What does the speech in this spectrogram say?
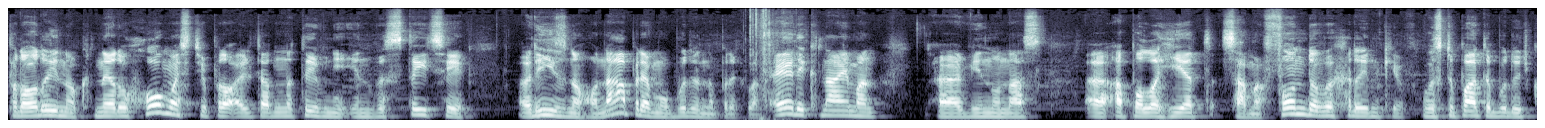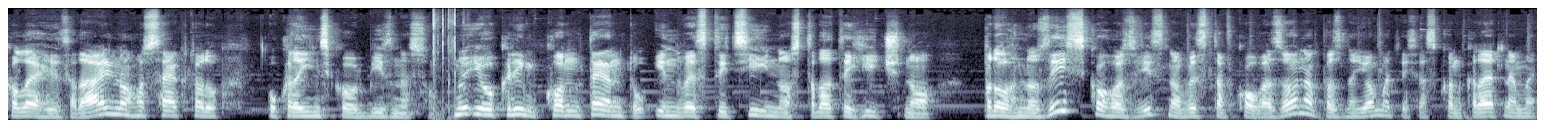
про ринок нерухомості, про альтернативні інвестиції різного напряму. Буде, наприклад, Ерік Найман. е, Він у нас е, апологет саме фондових ринків. Виступати будуть колеги з реального сектору українського бізнесу. Ну і окрім контенту інвестиційно-стратегічно прогнозистського, звісно, виставкова зона познайомитися з конкретними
